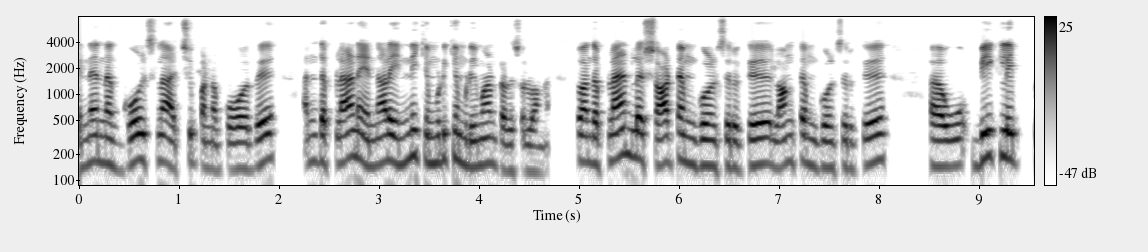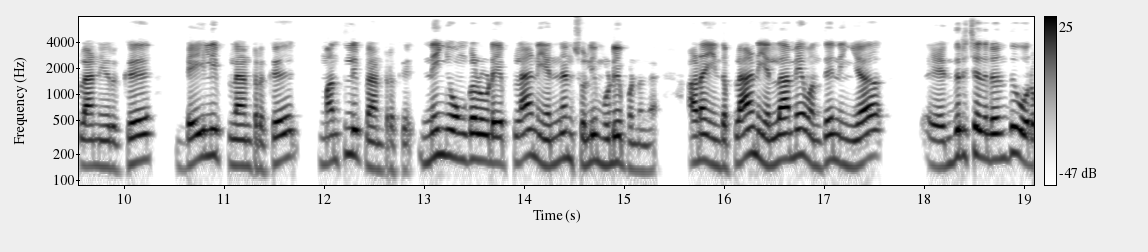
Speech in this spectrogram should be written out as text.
என்னென்ன கோல்ஸ்லாம் அச்சீவ் பண்ண போகுது அந்த பிளானை என்னால் இன்னைக்கு முடிக்க முடியுமான்றதை சொல்லுவாங்க. ஸோ அந்த பிளானில் ஷார்ட் டேர்ம் கோல்ஸ் இருக்குது லாங் டேர்ம் கோல்ஸ் இருக்குது வீக்லி பிளான் இருக்குது டெய்லி பிளான் இருக்குது மந்த்லி பிளான் இருக்குது நீங்கள் உங்களுடைய பிளான் என்னன்னு சொல்லி முடிவு பண்ணுங்கள் ஆனால் இந்த பிளான் எல்லாமே வந்து நீங்கள் எந்திரிச்சதுலேருந்து ஒரு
